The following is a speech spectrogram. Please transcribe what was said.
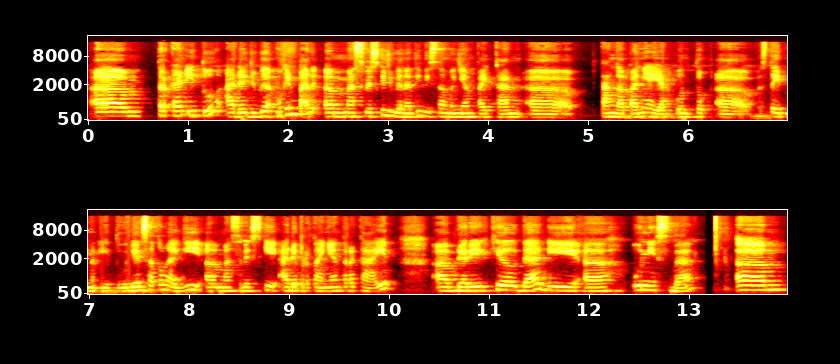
Um, terkait itu ada juga mungkin Pak uh, Mas Rizky juga nanti bisa menyampaikan uh, tanggapannya ya untuk uh, statement itu. Dan satu lagi uh, Mas Rizky ada pertanyaan terkait uh, dari Hilda di uh, Unisba um,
